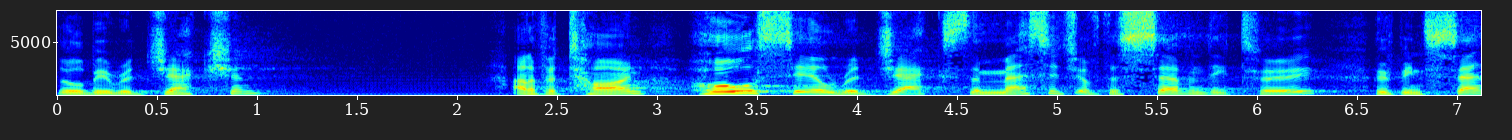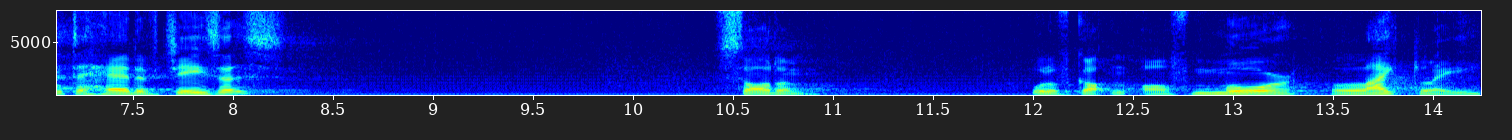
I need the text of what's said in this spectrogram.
there will be rejection. And if a town wholesale rejects the message of the 72 who've been sent ahead of Jesus, Sodom will have gotten off more lightly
